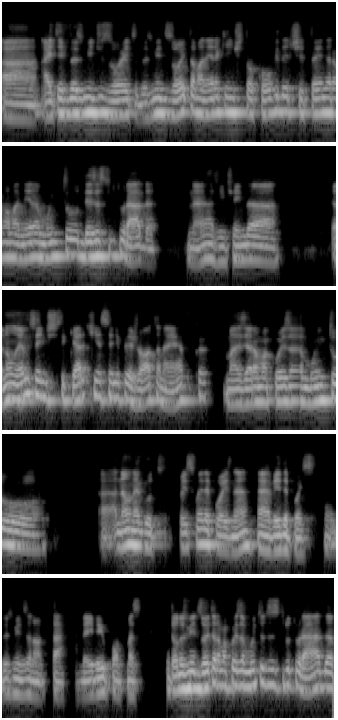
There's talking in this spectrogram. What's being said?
Ah, aí teve 2018. 2018, a maneira que a gente tocou o Vida de Titã era uma maneira muito desestruturada. né? A gente ainda eu não lembro se a gente sequer tinha CNPJ na época, mas era uma coisa muito ah, não, né, Guto? Isso foi depois, né? É, veio depois, em 2019. Tá, daí veio o ponto. Mas então 2018 era uma coisa muito desestruturada,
